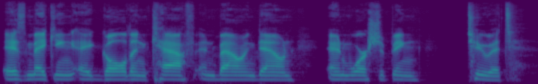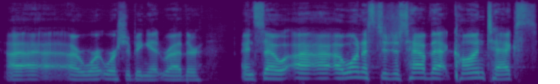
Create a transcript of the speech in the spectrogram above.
is making a golden calf and bowing down and worshiping to it, uh, or worshiping it rather. And so I, I, want us to just have that context.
